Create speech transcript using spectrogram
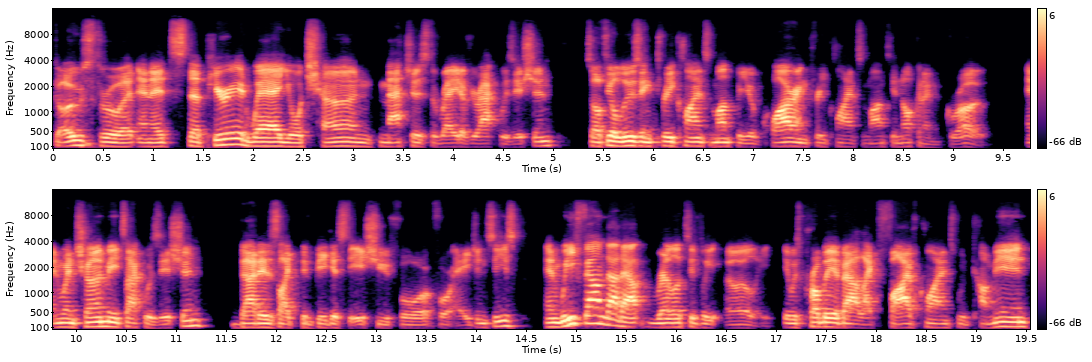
goes through it, and it's the period where your churn matches the rate of your acquisition. So if you're losing three clients a month, but you're acquiring three clients a month, you're not going to grow. And when churn meets acquisition, that is like the biggest issue for for agencies. And we found that out relatively early. It was probably about like five clients would come in,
